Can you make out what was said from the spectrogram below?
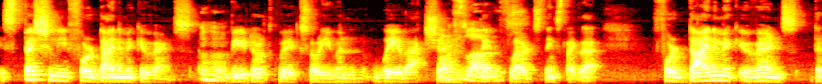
especially for dynamic events, Mhm. be it earthquakes or even wave action, Or floods. floods, things like that. For dynamic events, the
